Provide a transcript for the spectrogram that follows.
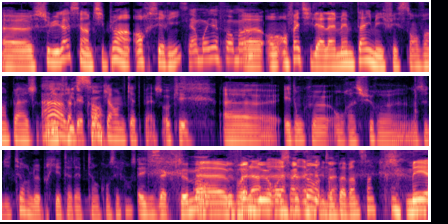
Euh, Celui-là c'est un petit peu un hors série. C'est un moyen format? Euh, en, fait, il est à la même taille, mais il fait 120 pages. Ah va oui, faire d'accord. 144 pages. Ok, et donc, on rassure nos auditeurs, le prix est adapté en conséquence. exactement. Euh, Le voilà. 22,50 non, pas 25. mais,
